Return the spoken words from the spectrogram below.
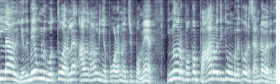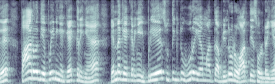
இல்லை அது எதுவுமே உங்களுக்கு ஒத்து வரல அதனால் நீங்கள் போகலன்னு வச்சுப்போமே. இன்னொரு பக்கம் பார்வதிக்கு உங்களுக்கு ஒரு சண்டை வருது. பார்வதியை போய் நீங்கள் கேட்குறீங்க என்ன கேட்குறீங்க இப்படியே சுற்றிக்கிட்டு ஊரை ஏமாத்து அப்படின்ற ஒரு வார்த்தையை சொல்கிறீங்க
